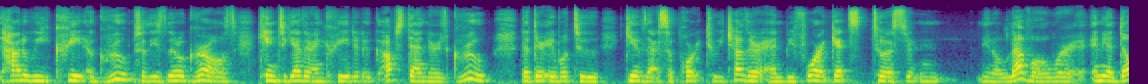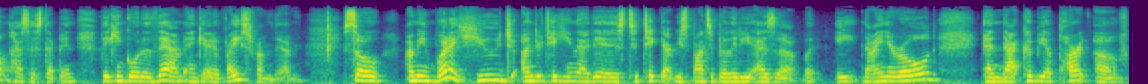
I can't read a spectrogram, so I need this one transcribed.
how do we create a group? So these little girls came together and created an upstanders group that they're able to give that support to each other. And before it gets to a certain you know level where any adult has to step in they can go to them and get advice from them. So i mean what a huge undertaking that is to take that responsibility as a what, eight nine year old and that could be a part of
